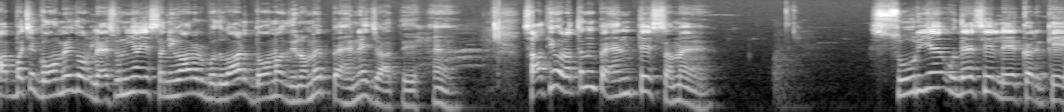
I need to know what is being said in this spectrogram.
अब बचे गोमेद और लहसुनिया, ये शनिवार और बुधवार दोनों दिनों में पहने जाते हैं। साथियों, रत्न पहनते समय सूर्य उदय से लेकर के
